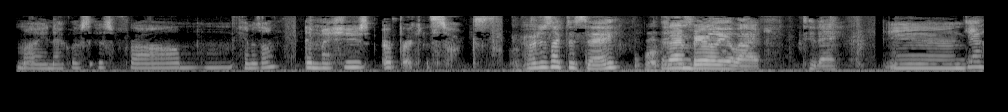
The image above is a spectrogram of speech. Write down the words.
My necklace is from Amazon. And my shoes are Birkenstocks. I would just like to say that I'm barely alive today. And yeah.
